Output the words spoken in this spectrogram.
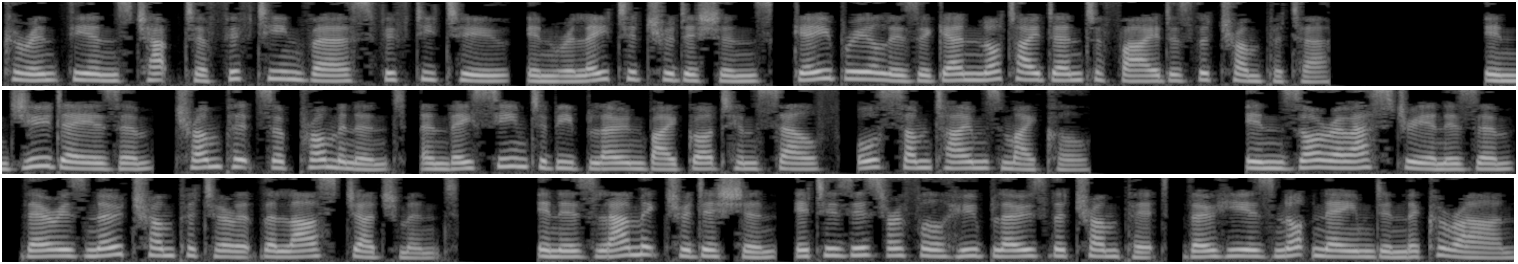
Corinthians chapter 15 verse 52. In related traditions, Gabriel is again not identified as the trumpeter. In Judaism, trumpets are prominent, and they seem to be blown by God himself, or sometimes Michael. In Zoroastrianism, there is no trumpeter at the Last Judgment. In Islamic tradition, it is Israfil who blows the trumpet, though he is not named in the Quran.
